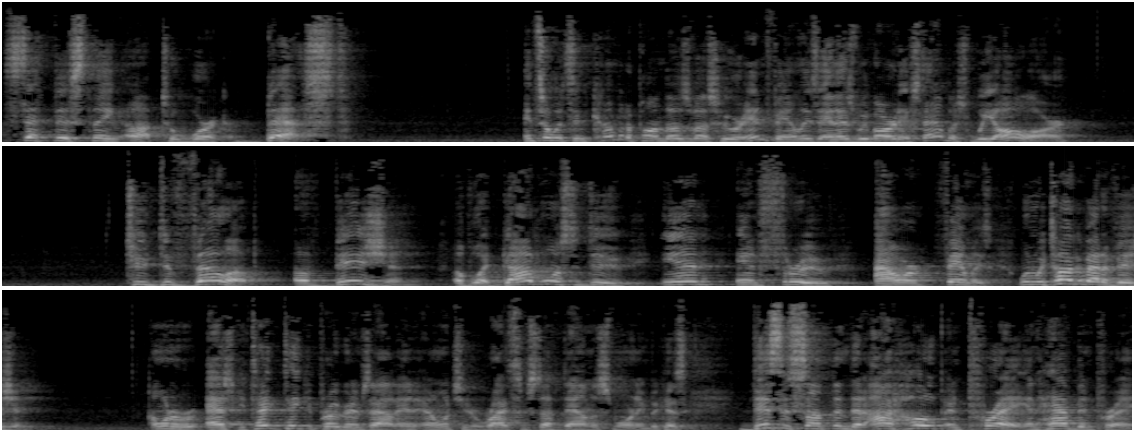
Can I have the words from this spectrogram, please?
set this thing up to work best. And so it's incumbent upon those of us who are in families, and as we've already established, we all are, to develop a vision of what God wants to do in and through our families. When we talk about a vision, I want to ask you, take, take your programs out, and, and I want you to write some stuff down this morning because this is something that I hope and pray and have been praying.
